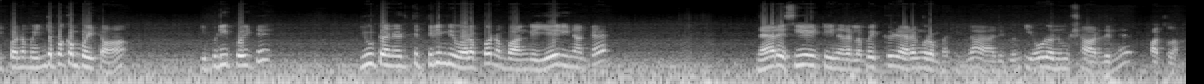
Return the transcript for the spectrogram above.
இப்போ நம்ம இந்த பக்கம் போயிட்டோம். இப்படி போயிட்டு யூ டர்ன் எடுத்து திரும்பி வரப்போ நம்ம அங்கே ஏறினாக்க நேர சிஐடி நகரில் போய் கீழே இறங்குறோம் பார்த்தீங்களா அதுக்கு வந்து எவ்வளோ நிமிஷம் ஆகுதுன்னு பார்க்கலாம்.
